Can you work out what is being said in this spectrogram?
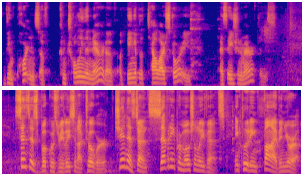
the importance of controlling the narrative, of being able to tell our stories as Asian Americans. Since his book was released in October, Chin has done 70 promotional events, including five in Europe.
